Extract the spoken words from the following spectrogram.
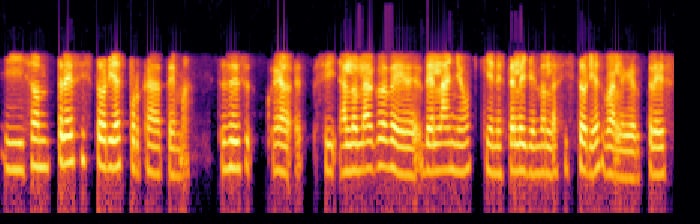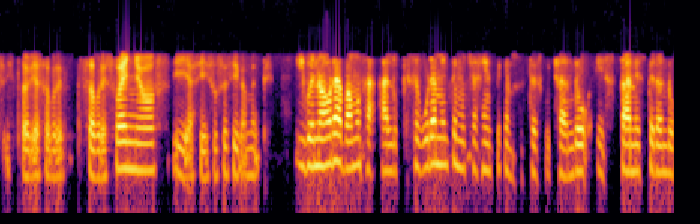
Y son tres historias por cada tema. Entonces, eh, sí, a lo largo de, del año, quien esté leyendo las historias va a leer tres historias sobre, sobre sueños y así sucesivamente. Y bueno, ahora vamos a, a lo que seguramente mucha gente que nos está escuchando están esperando.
